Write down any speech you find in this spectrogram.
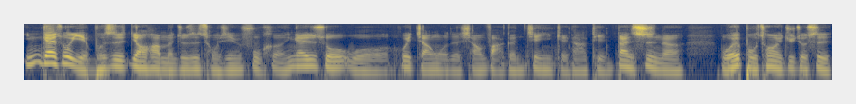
应该说也不是要他们就是重新复合，应该是说我会讲我的想法跟建议给他听，但是呢，我会补充一句，就是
